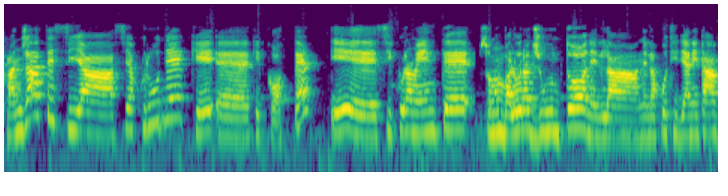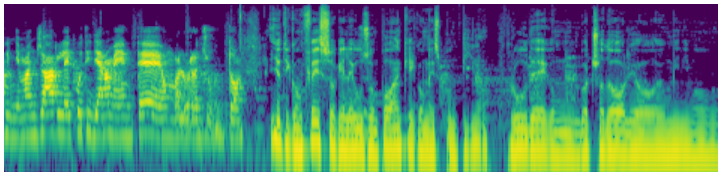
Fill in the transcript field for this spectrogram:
mangiate sia, sia crude che, eh, che, cotte e sicuramente sono un valore aggiunto nella, nella, quotidianità, quindi mangiarle quotidianamente è un valore aggiunto. Io ti confesso che le uso un po' anche come spuntino crude con un goccio d'olio e un minimo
